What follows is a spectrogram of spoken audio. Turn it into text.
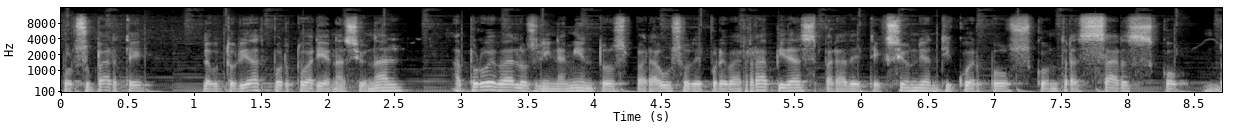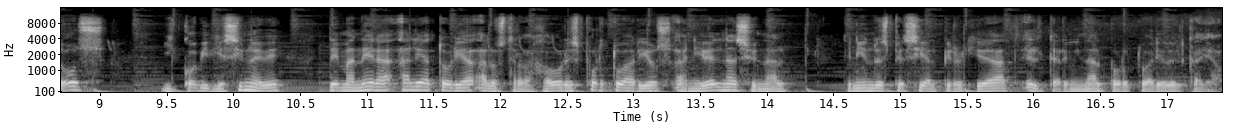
Por su parte, la Autoridad Portuaria Nacional aprueba los lineamientos para uso de pruebas rápidas para detección de anticuerpos contra SARS-CoV-2 y COVID-19 de manera aleatoria a los trabajadores portuarios a nivel nacional, teniendo especial prioridad el terminal portuario del Callao.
